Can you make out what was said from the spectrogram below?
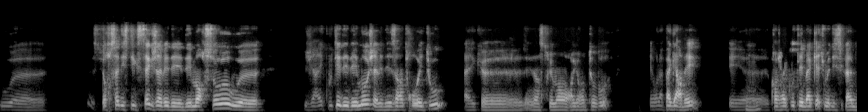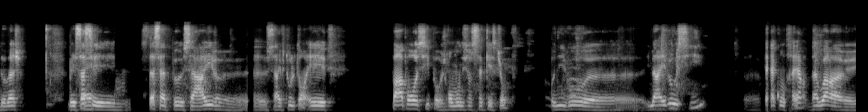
ou euh, sur Sadistic Sex, j'avais des, des morceaux où euh, j'ai réécouté des démos, j'avais des intros et tout, avec euh, des instruments orientaux, et on l'a pas gardé. Et Mhm. euh, quand je réécoute les maquettes, je me dis c'est quand même dommage. Mais ça, Ouais. c'est ça, ça peut, ça arrive, ça arrive tout le temps. Et par rapport aussi, pour, je rebondis sur cette question, au niveau, euh, il m'est arrivé aussi, euh, à contraire, d'avoir euh,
